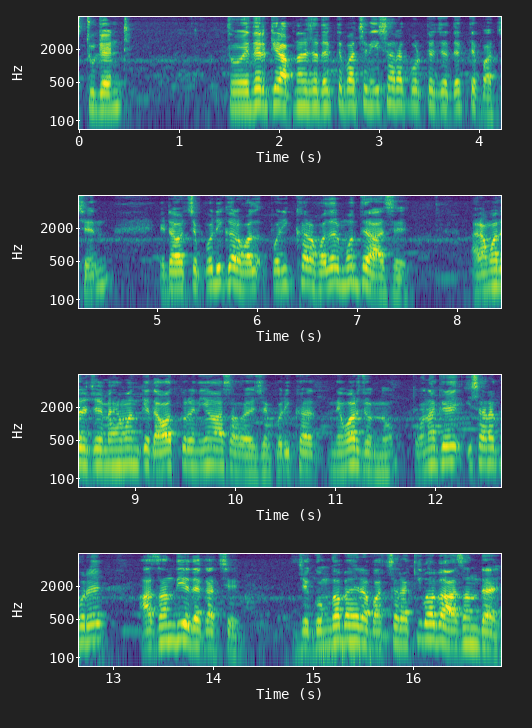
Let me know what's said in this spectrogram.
স্টুডেন্ট। তো এদেরকে আপনারা যা দেখতে পাচ্ছেন, ইশারা করতে যে দেখতে পাচ্ছেন, এটা হচ্ছে পরীক্ষার হল, পরীক্ষার হলের মধ্যে আছে। আর আমাদের যে মেহমানকে দাওয়াত করে নিয়ে আসা হয়েছে পরীক্ষা নেওয়ার জন্য, তো ওনাকে ইশারা করে আজান দিয়ে দেখাচ্ছে যে গঙ্গা বাহেরা বাচ্চারা কীভাবে আজান দেয়।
